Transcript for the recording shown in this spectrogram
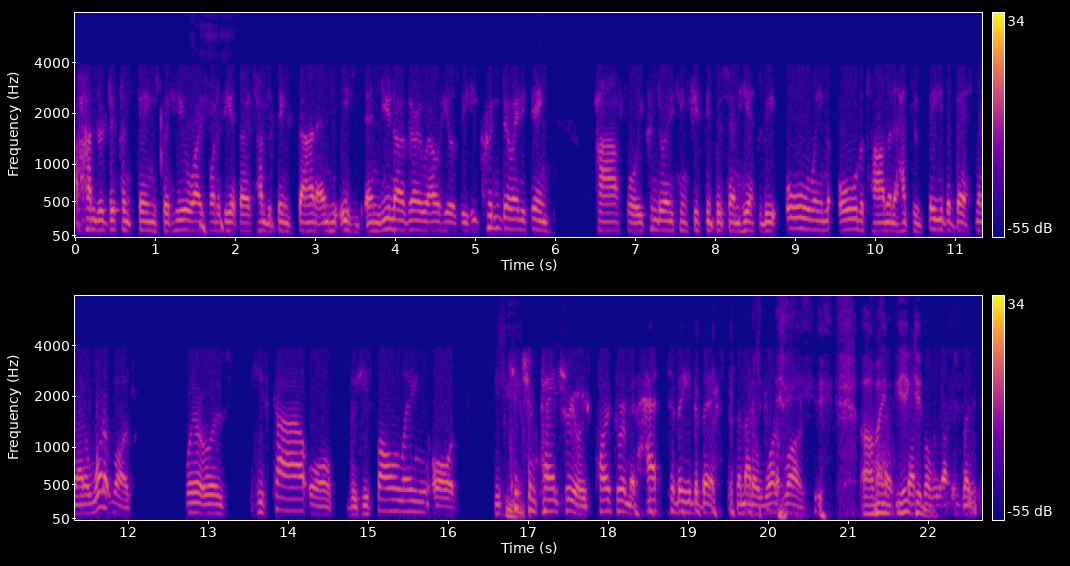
a hundred different things, but he always wanted to get those hundred things done. And he, and you know very well, Healsy, he couldn't do anything half or he couldn't do anything fifty percent. He had to be all in all the time, and it had to be the best, no matter what it was, whether it was his car or the, his bowling or his kitchen pantry or his poker room. It had to be the best, no matter what it was. I mean, you That's could. what we want this legacy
